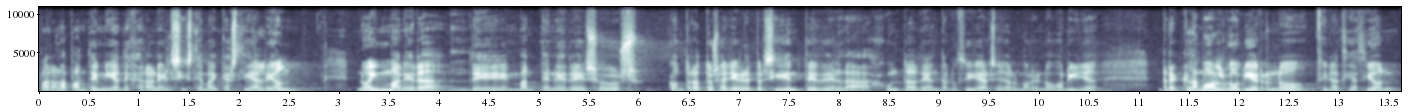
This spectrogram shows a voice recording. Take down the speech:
para la pandemia dejarán el sistema en Castilla y León? ¿No hay manera de mantener esos contratos? Ayer el presidente de la Junta de Andalucía, el señor Moreno Bonilla, reclamó al Gobierno financiación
